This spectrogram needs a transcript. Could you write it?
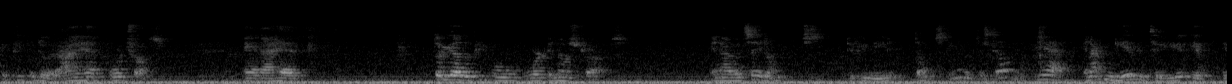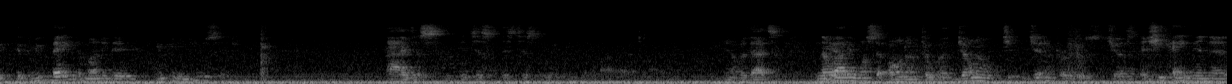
people do it. I had four trucks, and I had three other people working those trucks. And I would say, don't, just, if you need it, don't steal it, just tell me. Yeah. And I can give it to you, if, if, if you paid the money, then you can use it. I just, it just, it's just the way people are. You know, but that's, nobody Yeah. wants to own up to it. Jonah, J- Jennifer was just, and she came in there,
